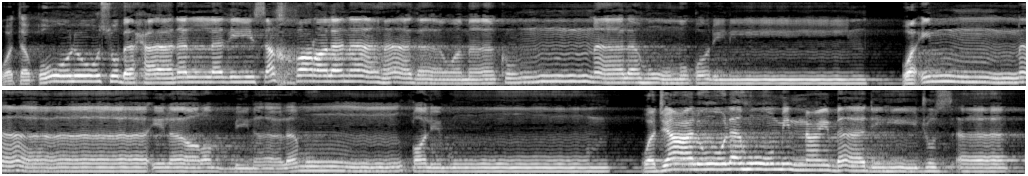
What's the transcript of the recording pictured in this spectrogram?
وتقولوا سبحان الذي سخر لنا هذا وما كنا له مقرنين وإنا إلى ربنا لمنقلبون وجعلوا له من عباده جزءا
